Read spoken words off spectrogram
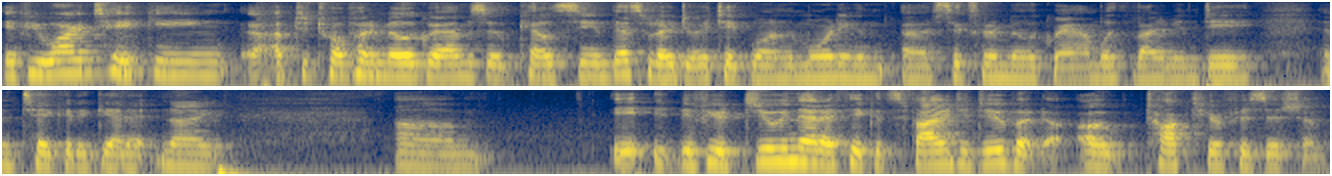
if you are taking uh, up to 1200 milligrams of calcium, that's what I do. I take one in the morning and uh, 600 milligram with vitamin D and take it again at night. Um, it, if you're doing that, I think it's fine to do, but uh, talk to your physician.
